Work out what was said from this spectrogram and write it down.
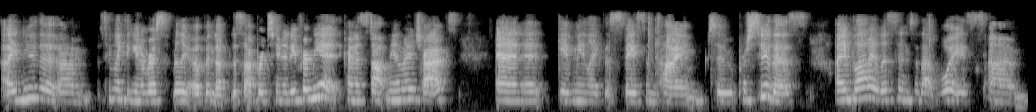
I knew that um, it seemed like the universe really opened up this opportunity for me. It kind of stopped me in my tracks and it gave me like the space and time to pursue this. I am glad I listened to that voice um,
